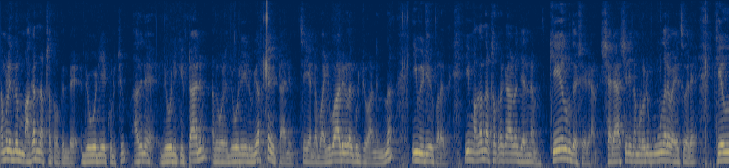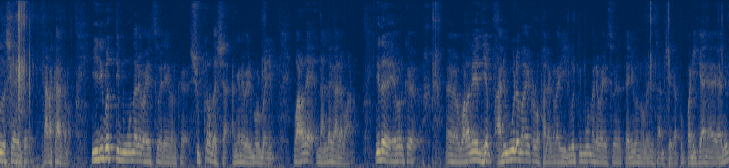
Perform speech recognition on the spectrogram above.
നമ്മൾ ഇന്ന് മകൻ നക്ഷത്രത്തിന്റെ ജോലിയെക്കുറിച്ചും അതിന് ജോലി കിട്ടാനും അതുപോലെ ജോലിയിൽ ഉയർച്ച കിട്ടാനും ചെയ്യേണ്ട വഴിപാടുകളെക്കുറിച്ചുമാണ് ഇന്ന് ഈ വീഡിയോയിൽ പറയുന്നത്. ഈ മകൻ നക്ഷത്രക്കാരുടെ ജനനം കേതുദശയിലാണ്. ശരാശരി നമ്മൾ ഒരു മൂന്നര വയസ്സ് വരെ കേതുദശയായിട്ട് കണക്കാക്കണം. ഇരുപത്തി മൂന്നര വയസ്സ് വരെ ഇവർക്ക് ശുക്രദശ അങ്ങനെ വരുമ്പോൾ വരും. വളരെ നല്ല കാലമാണ്. ഇത് ഇവർക്ക് വളരെയധികം അനുകൂലമായിട്ടുള്ള ഫലങ്ങളെ ഇരുപത്തിമൂന്നര വയസ്സ് വരെ തരുമെന്നുള്ളതിന് സംശയമില്ല. അപ്പോൾ പഠിക്കാനായാലും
